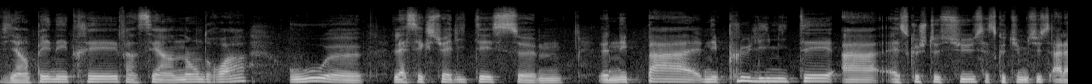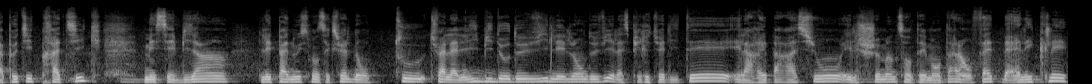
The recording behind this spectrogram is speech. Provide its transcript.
vient pénétrer. Enfin, c'est un endroit où euh, la sexualité se n'est pas n'est plus limité à est-ce que je te suce, est-ce que tu me suces, à la petite pratique, mm. mais c'est bien l'épanouissement sexuel dans tout, tu vois, la libido de vie, l'élan de vie et la spiritualité et la réparation et le chemin de santé mentale, en fait, ben, elle est clé.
